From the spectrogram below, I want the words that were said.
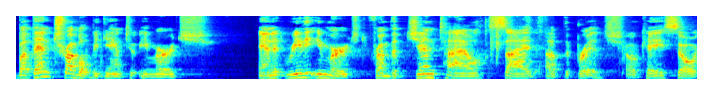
But then trouble began to emerge and it really emerged from the Gentile side of the bridge. Okay, so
